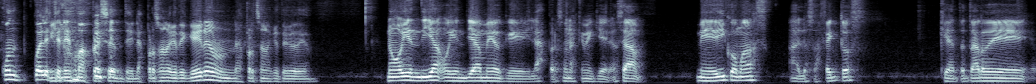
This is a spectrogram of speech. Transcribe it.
¿cuán- ¿cuáles Mi tenés más nombre. presentes? ¿Las personas que te quieren o las personas que te odian? No, hoy en día, hoy en día medio que las personas que me quieren. O sea, me dedico más a los afectos que a tratar de...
